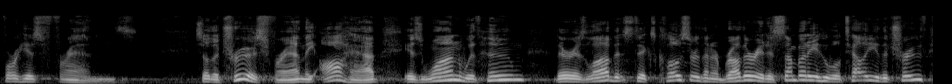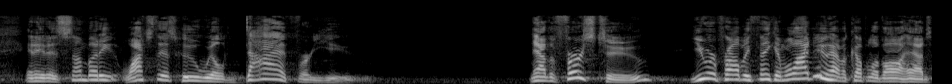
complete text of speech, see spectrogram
for his friends. So the truest friend, the Ahab, is one with whom there is love that sticks closer than a brother. It is somebody who will tell you the truth, and it is somebody, watch this, who will die for you. Now, the first two, you were probably thinking, well, I do have a couple of Ahabs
